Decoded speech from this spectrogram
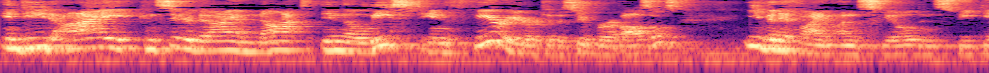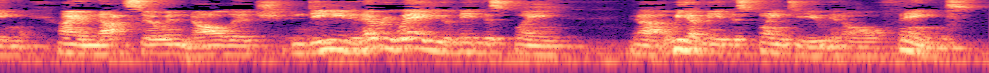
Indeed, I consider that I am not in the least inferior to the super apostles, even if I am unskilled in speaking. I am not so in knowledge. Indeed, in every way you have made this plain. Uh, we have made this plain to you in all things.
